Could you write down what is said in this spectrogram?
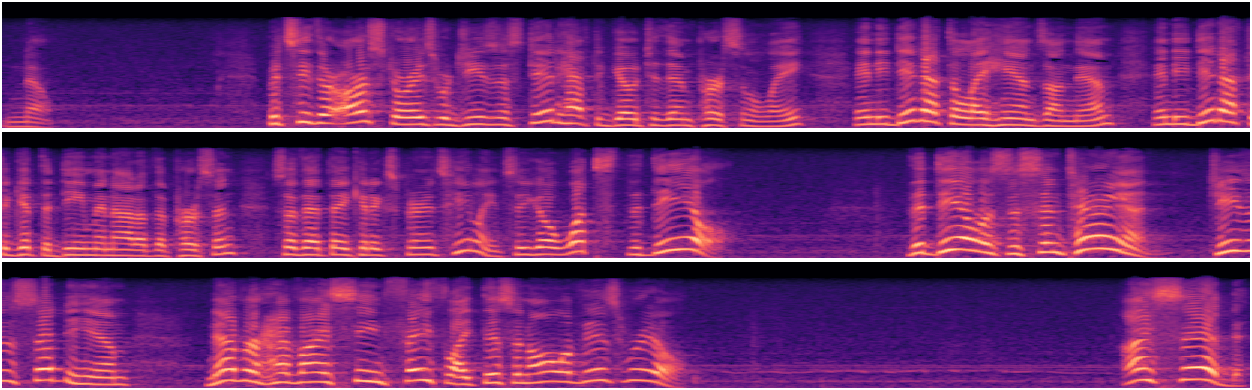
no. But see, there are stories where Jesus did have to go to them personally, and he did have to lay hands on them, and he did have to get the demon out of the person so that they could experience healing. So you go, what's the deal? The deal is the centurion. Jesus said to him, Never have I seen faith like this in all of Israel. I said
